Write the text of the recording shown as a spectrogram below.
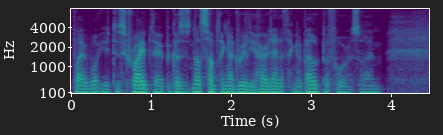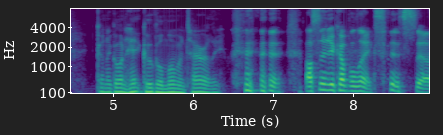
by what you described there because it's not something I'd really heard anything about before. So I'm gonna go and hit Google momentarily. I'll send you a couple links. so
